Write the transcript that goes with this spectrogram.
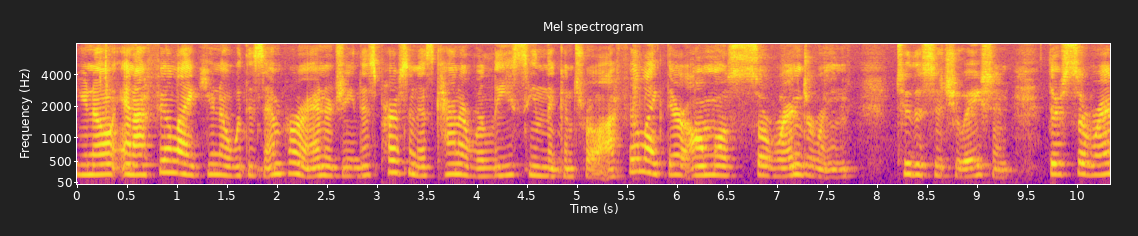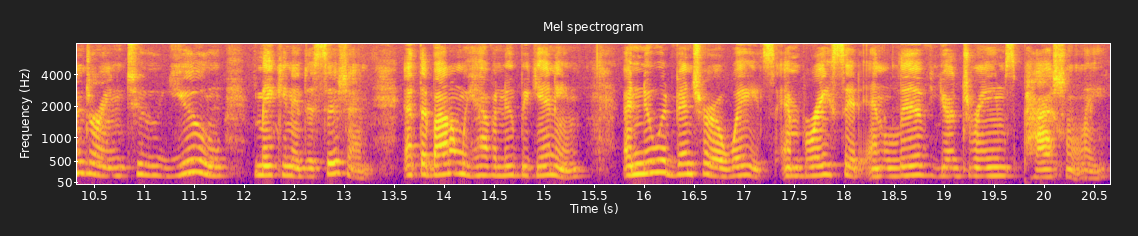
You know, and I feel like, you know, with this Emperor energy, this person is kind of releasing the control. I feel like they're almost surrendering to the situation. They're surrendering to you making a decision. At the bottom, we have a new beginning. A new adventure awaits. Embrace it and live your dreams passionately.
